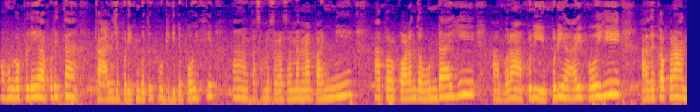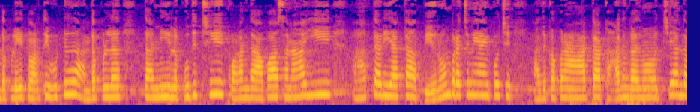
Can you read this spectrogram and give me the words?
அவங்க பிள்ளைய அப்படித்தான் காலேஜ் படிக்கும்போது கூட்டிக்கிட்டு போய் கசம கசமெல்லாம் பண்ணி அப்புறம் குழந்தை உண்டாகி அப்புறம் அப்படி இப்படி ஆகி போய் அதுக்கப்புறம் அந்த பிள்ளைய துரத்தி விட்டு அந்த பிள்ளை தண்ணியில் குதிச்சு குழந்தை அபாசனம் ஆகி ஆத்தாடி ஆத்தா பெரும் பிரச்சனை ஆகி போச்சு. அதுக்கப்புறம் ஆத்தா காதுங்காதமாக வச்சு அந்த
